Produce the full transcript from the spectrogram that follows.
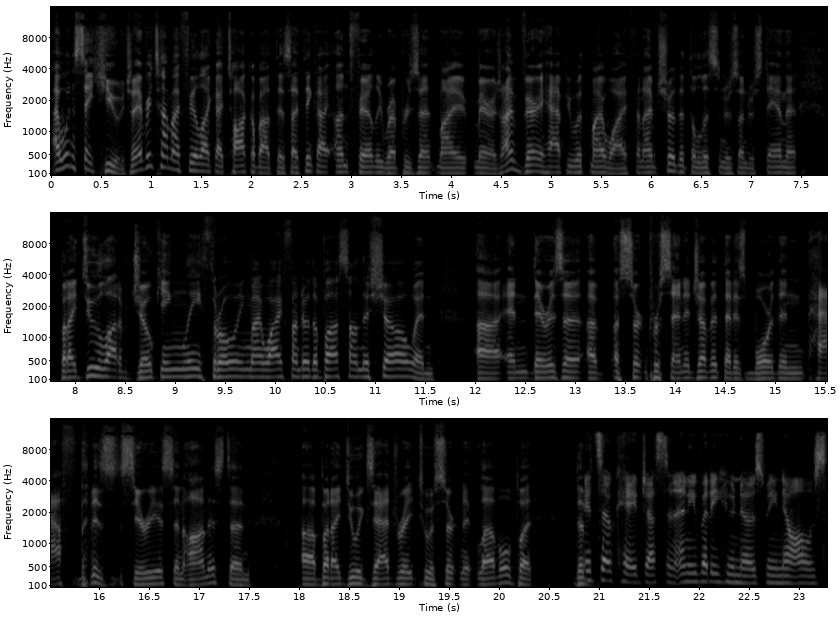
I wouldn't say huge. Every time I feel like I talk about this, I think I unfairly represent my marriage. I'm very happy with my wife, and I'm sure that the listeners understand that. But I do a lot of jokingly throwing my wife under the bus on this show, and uh, and there is a, a, a certain percentage of it that is more than half that is serious and honest, and uh, but I do exaggerate to a certain level. But the It's okay, Justin. Anybody who knows me knows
